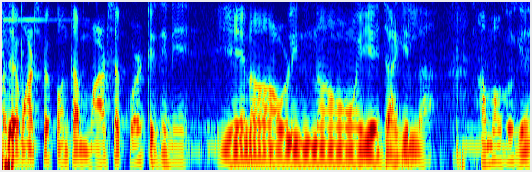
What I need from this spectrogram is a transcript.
ಮದುವೆ ಮಾಡಿಸ್ಬೇಕು ಅಂತ ಮಾಡ್ಸೋಕ್ಕೆ ಹೊರಟಿದ್ದೀನಿ. ಏನೋ ಅವಳು ಇನ್ನೂ ಏಜ್ ಆಗಿಲ್ಲ ಆ ಮಗುಗೆ.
